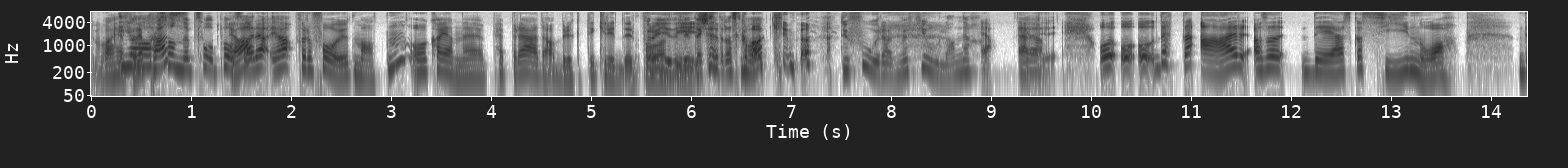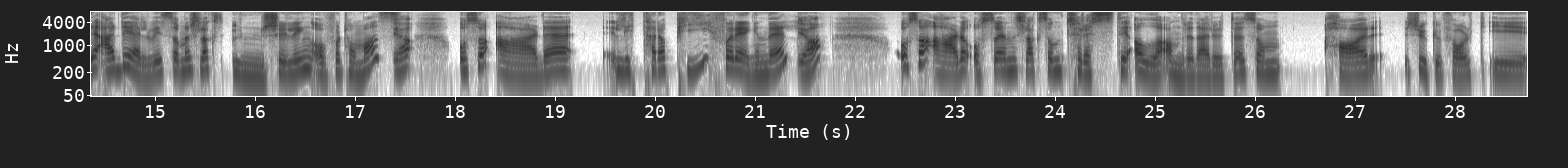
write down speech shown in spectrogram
Hva heter Ja, det? Plast? sånne på- poser, ja, ja. For å få ut maten. Og cayennepepperet er da brukt til krydder på For å gi det de litt ekstra smak. kjøttkakene. Du fôrer den med Fjordland, ja. Ja. ja. Og, og, og dette er Altså, det jeg skal si nå, det er delvis som en slags unnskyldning overfor Thomas. Ja. Og så er det litt terapi for egen del. Ja. Og så er det også en slags sånn trøst til alle andre der ute som har sjuke folk i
